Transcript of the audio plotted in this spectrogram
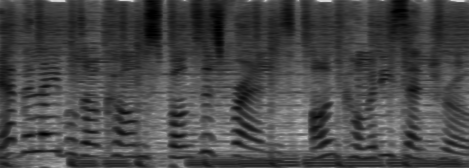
GetTheLabel.com sponsors Friends on Comedy Central.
